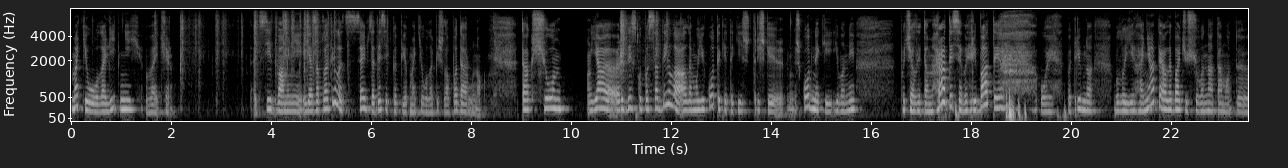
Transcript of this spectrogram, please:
матіола літній вечір. Ці два мені я заплатила, цей за 10 копійок матіола пішла в подарунок. Так що я редиску посадила, але мої котики такі трішки шкодники, і вони почали там гратися, вигрібати. Ой, потрібно було їх ганяти, але бачу, що вона там от е,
